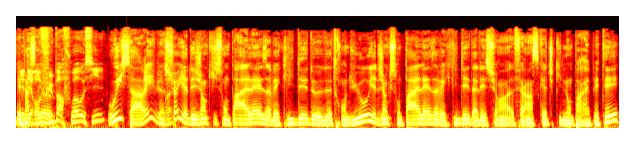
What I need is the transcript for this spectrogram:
Il y a des que- refus parfois aussi. oui, ça arrive, bien sûr. Il y a des gens qui sont pas à l'aise avec l'idée d'être en duo. Il y a des gens qui sont pas à l'aise avec l'idée d'aller sur un- faire un sketch qu'ils n'ont pas répété.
